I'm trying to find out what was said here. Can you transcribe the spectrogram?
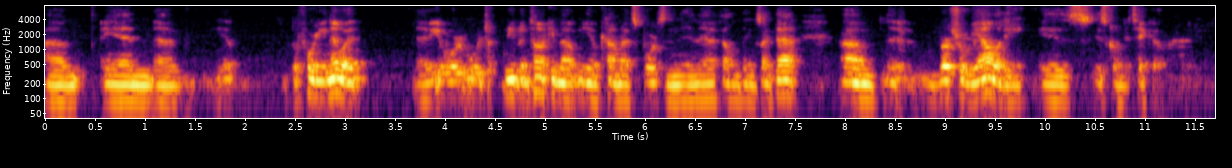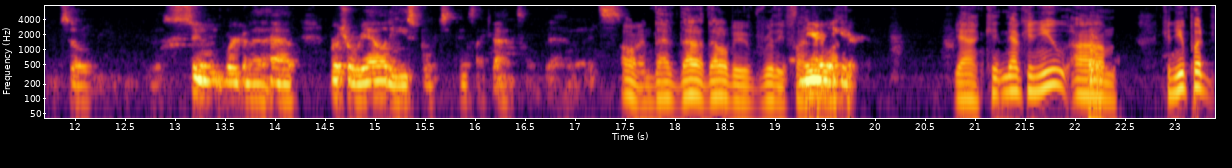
Um, and uh, you know, before you know it, uh, you t- we've been talking about you know combat sports and, and NFL and things like that. Um, the virtual reality is is going to take over. So soon we're going to have virtual reality esports and things like that. So, uh, it's Oh, and that that that'll be really fun. nearly here. Yeah. Can, now, can you um can you put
